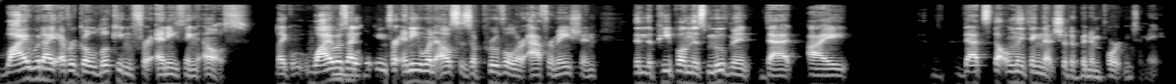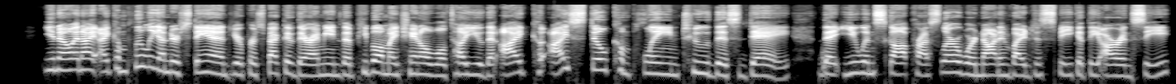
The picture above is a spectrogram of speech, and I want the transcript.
why would I ever go looking for anything else? Like, why was I mm-hmm. looking for anyone else's approval or affirmation than the people in this movement that I, that's the only thing that should have been important to me. You know, and I, I completely understand your perspective there. I mean, the people on my channel will tell you that I, I still complain to this day that you and Scott Presler were not invited to speak at the RNC.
